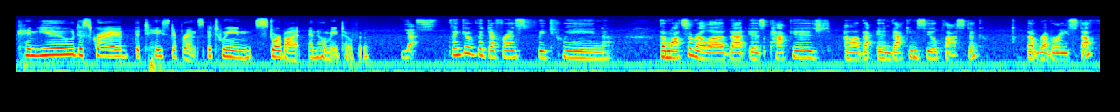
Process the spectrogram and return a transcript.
can you describe the taste difference between store bought and homemade tofu? Yes. Think of the difference between the mozzarella that is packaged uh, in vacuum seal plastic, that rubbery stuff,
